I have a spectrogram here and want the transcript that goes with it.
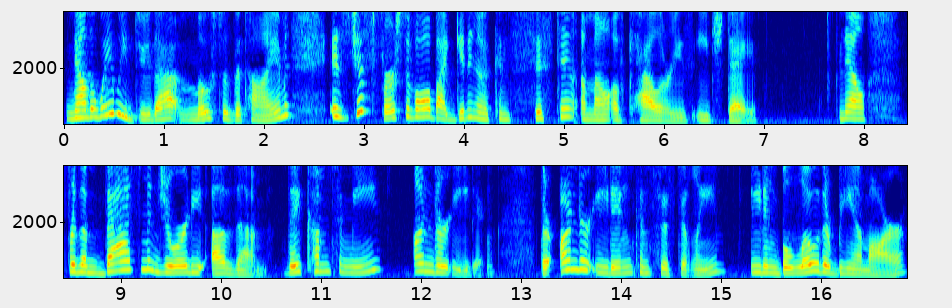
Now, the way we do that most of the time is just first of all by getting a consistent amount of calories each day. Now, for the vast majority of them, they come to me under eating. They're under eating consistently, eating below their BMR,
